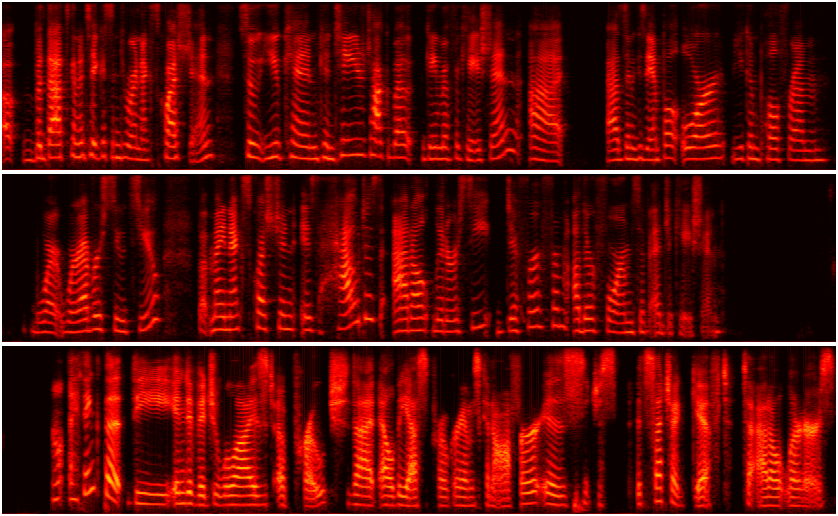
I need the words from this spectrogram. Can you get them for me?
uh, but that's going to take us into our next question. So you can continue to talk about gamification uh, as an example, or you can pull from where, wherever suits you. But my next question is How does adult literacy differ from other forms of education? Well, I think that the individualized approach that LBS programs can offer is just, it's such a gift to adult learners.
